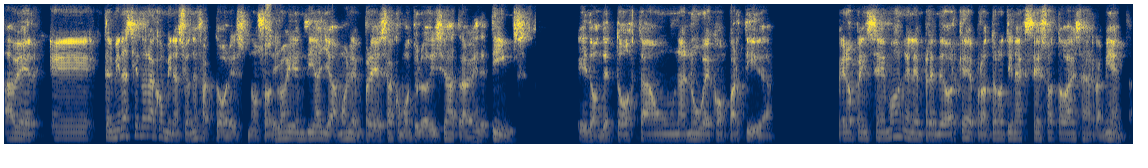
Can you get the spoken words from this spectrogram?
A ver, eh, termina siendo una combinación de factores. Nosotros hoy en día llevamos la empresa, como tú lo dices, a través de Teams, eh, donde todo está en una nube compartida. Pero pensemos en el emprendedor que de pronto no tiene acceso a todas esas herramientas.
